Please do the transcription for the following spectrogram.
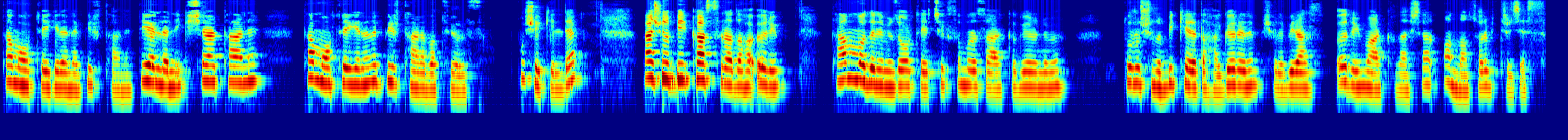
tam ortaya gelene bir tane, diğerlerine ikişer tane, tam ortaya gelene bir tane batıyoruz. Bu şekilde. Ben şöyle birkaç sıra daha öreyim. Tam modelimiz ortaya çıksın. Burası arka görünümü duruşunu bir kere daha görelim. Şöyle biraz öreyim arkadaşlar. Ondan sonra bitireceğiz.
